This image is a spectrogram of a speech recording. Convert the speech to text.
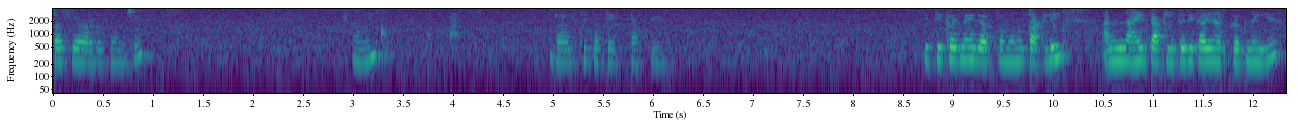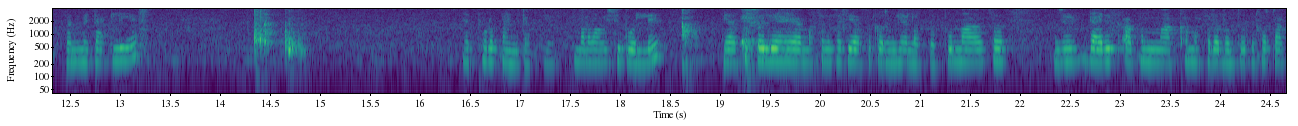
टाकूया अर्धा चमचा. आणि दाल तिखट एक टाकूया. ती तिखट नाही जास्त म्हणून टाकली आणि नाही टाकली तरी काही हरकत नाही आहे पण मी टाकली आहे. यात थोडं पाणी टाकूया. तुम्हाला मागाशी बोलले हे असं पहिले ह्या मसाल्यासाठी असं करून घ्यायला लागतं. पुन्हा असं म्हणजे डायरेक्ट आपण अख्खा मसाला बोलतो तसा टाक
